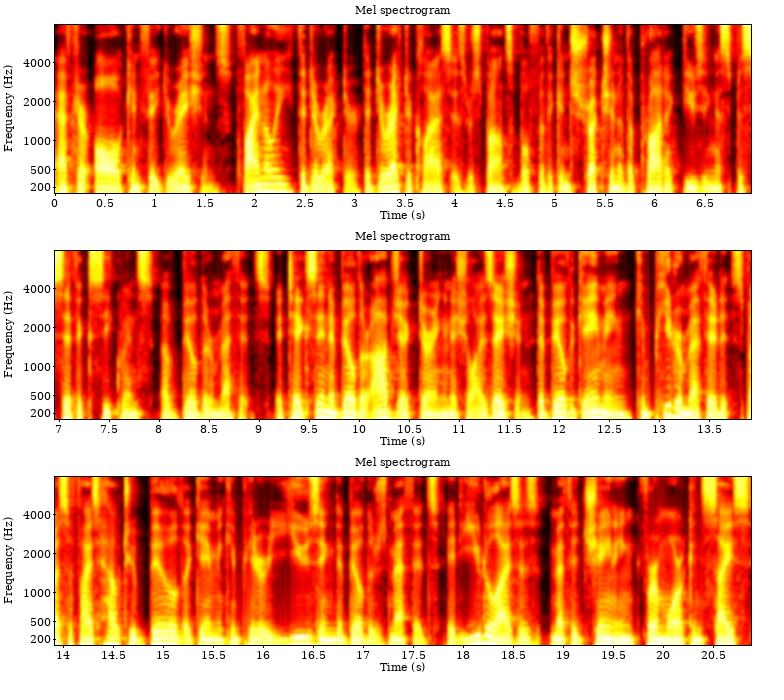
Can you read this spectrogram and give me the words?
after all configurations. Finally, the director. The director class is responsible for the construction of the product using a specific sequence of builder methods. It takes in a builder object during initialization. The build gaming computer method specifies how to build a gaming computer using the builder's methods. It utilizes method chaining for a more concise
